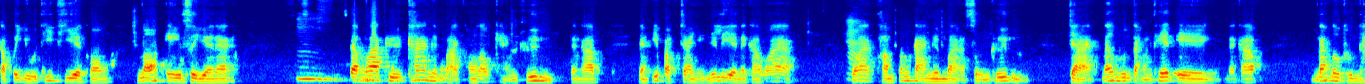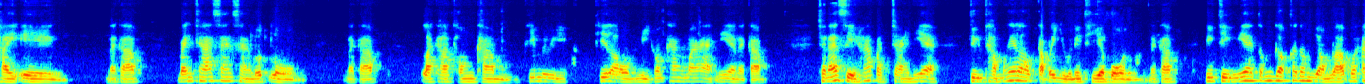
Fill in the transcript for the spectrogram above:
กลับไปอยู่ที่เทียร์ของน้องเอเชียนะอืมแต่ว่าคือค่าเงินบาทของเราแข็งขึ้นนะครับ อย่างที่ปัจจัยอย่างที่เรียนนะครับว่าค่ะว่าความต้องการเงินบาทสูงขึ้น จากนักลงทุนต่างประเทศเองนะครับ นักลงทุนไทยเองนะครับแบงก์ชาติแทรกแซงลดลงนะครับ ราคาทองคำที่มีที่เรามีค่อนข้างมากเนี่ยนะครับฉะนั้นสี่ห้าปัจจัยเนี่ยจึงทำให้เรากลับไปอยู่ในเทียร์บนนะครับ จริงๆเนี่ยต้องก็ต้องยอมรับว่า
